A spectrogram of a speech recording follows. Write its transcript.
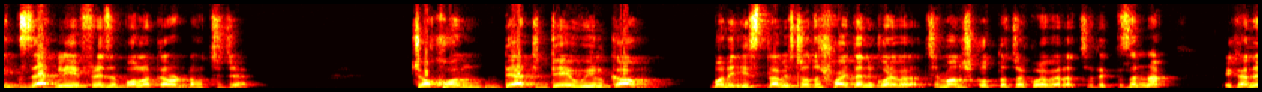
এক্স্যাক্টলি এই ফ্রেজে বলার কারণটা হচ্ছে যে, যখন দ্যাট ডে উইল কাম মানে ইসলামিস্টরা তো শয়তানি করে বেড়াচ্ছে, মানুষকে অত্যাচার করে বেড়াচ্ছে, দেখতেছেন না? এখানে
